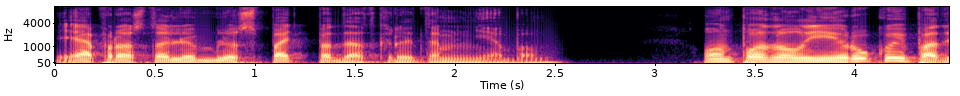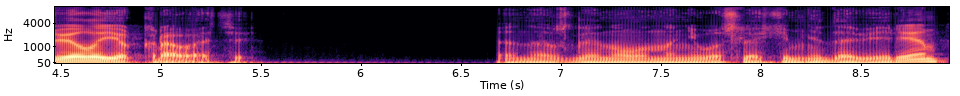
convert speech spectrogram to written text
«Я просто люблю спать под открытым небом». Он подал ей руку и подвел ее к кровати. Она взглянула на него с легким недоверием,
